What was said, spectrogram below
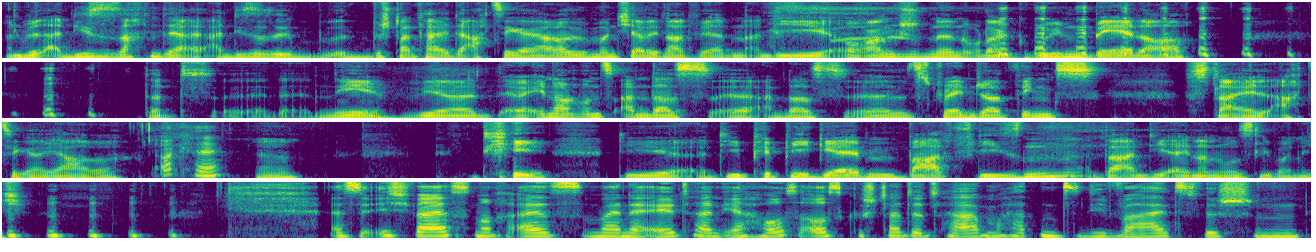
Man will an diese Sachen, der, an diese Bestandteile der 80er Jahre will man nicht erinnert werden, an die orangenen oder grünen Bäder. Das, äh, nee, wir erinnern uns an das, äh, an das äh, Stranger Things Style 80er Jahre. Okay. Ja. Die, die, die Pippi-gelben Bartfliesen, da an die erinnern wir uns lieber nicht. Also ich weiß noch, als meine Eltern ihr Haus ausgestattet haben, hatten sie die Wahl zwischen,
